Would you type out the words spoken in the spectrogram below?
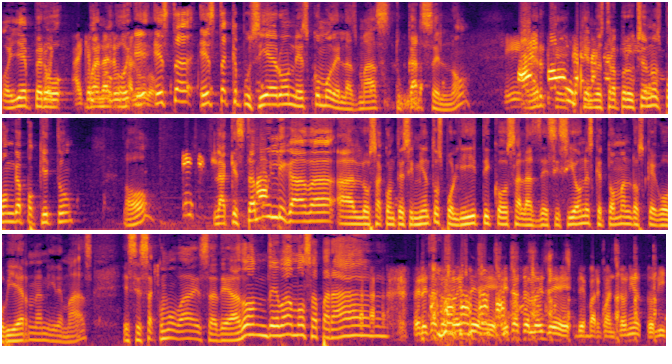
Oye, pero Oye, hay que mandarle un oye, saludo. esta, esta que pusieron es como de las más tu cárcel, ¿no? Sí, A Ay, ver, que, nuestra producción nos ponga poquito, ¿no? La que está muy ligada a los acontecimientos políticos, a las decisiones que toman los que gobiernan y demás, es esa, ¿cómo va esa de a dónde vamos a parar? Pero esa solo es de, esa solo es de, de Marco Antonio Solís.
